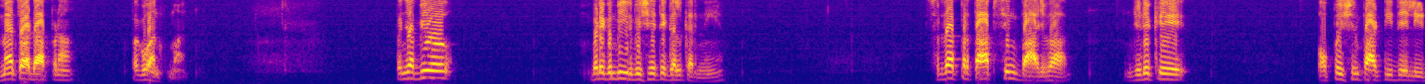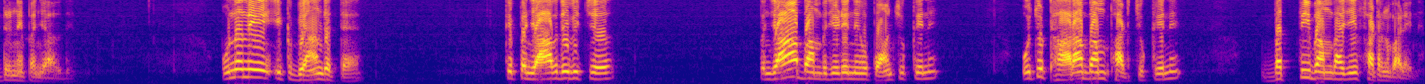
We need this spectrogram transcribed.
ਮੈਂ ਤੁਹਾਡਾ ਆਪਣਾ ਭਗਵੰਤ ਮਾਨ ਪੰਜਾਬੀਓ, ਬੜੇ ਗੰਭੀਰ ਵਿਸ਼ੇ ਤੇ ਗੱਲ ਕਰਨੀ ਹੈ। ਸਰਦਾਰ ਪ੍ਰਤਾਪ ਸਿੰਘ ਬਾਜਵਾ, ਜਿਹੜੇ ਕਿ ਆਪੋਜੀਸ਼ਨ ਪਾਰਟੀ ਦੇ ਲੀਡਰ ਨੇ ਪੰਜਾਬ ਦੇ। ਉਹਨਾਂ ਨੇ ਇੱਕ ਬਿਆਨ ਦਿੱਤਾ ਹੈ ਕਿ ਪੰਜਾਬ ਦੇ ਵਿੱਚ 50 ਬੰਬ ਜਿਹੜੇ ਨੇ ਉਹ ਪਹੁੰਚ ਚੁੱਕੇ ਨੇ, ਉਹ ਚੋਂ 18 ਬੰਬ ਫਟ ਚੁੱਕੇ ਨੇ 32 ਬੰਬ ਹਜੇ ਫਟਣ ਵਾਲੇ ਨੇ।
